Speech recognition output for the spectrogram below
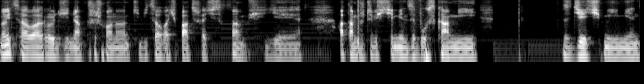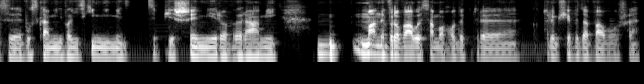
No i cała rodzina przyszła nam kibicować, patrzeć, co tam się dzieje. A tam rzeczywiście między wózkami z dziećmi, między wózkami inwalidzkimi, między pieszymi, rowerami manewrowały samochody, które, którym się wydawało, że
